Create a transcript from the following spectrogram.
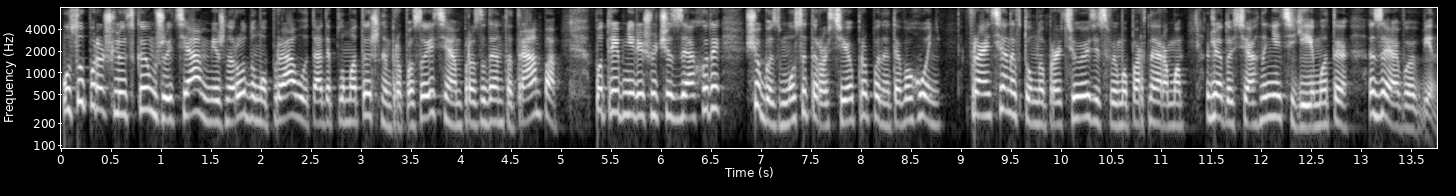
Усупереч людським життям, міжнародному праву та дипломатичним пропозиціям президента Трампа потрібні рішучі заходи, щоб змусити Росію припинити вогонь. Франція невтомно працює зі своїми партнерами для досягнення цієї мети, заявив він.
